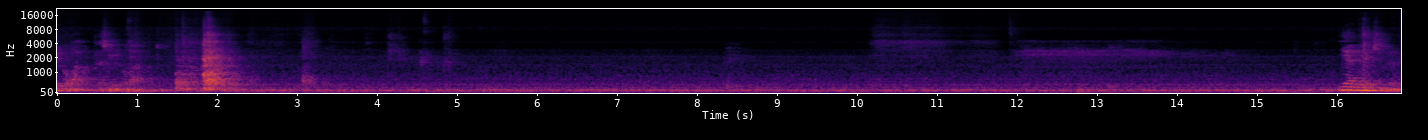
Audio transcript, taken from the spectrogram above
읽어봐. 다시 읽어봐. 이해하는 게 중요해.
